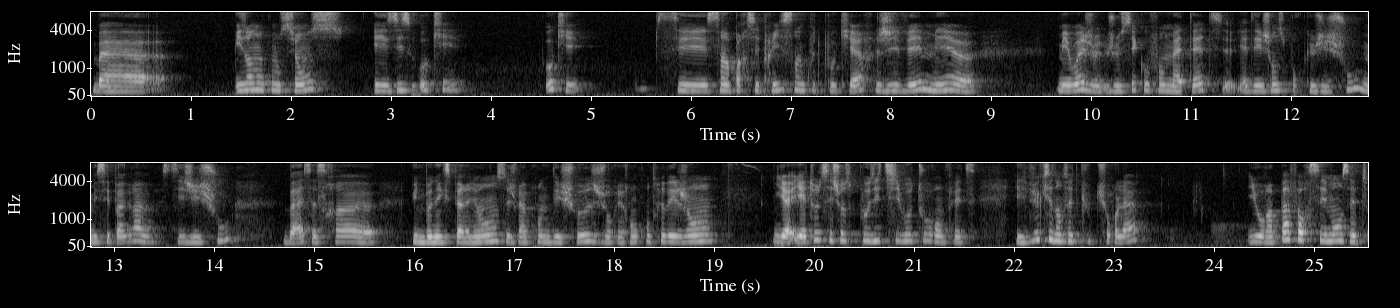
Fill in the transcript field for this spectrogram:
bah, ils en ont conscience et ils se disent ok, ok, c'est un parti pris, c'est un coup de poker, j'y vais, mais, euh, mais ouais, je, je sais qu'au fond de ma tête, il y a des chances pour que j'échoue, mais c'est pas grave. Si j'échoue, bah, ça sera euh, une bonne expérience, je vais apprendre des choses, j'aurai rencontré des gens. Il y a, toutes ces choses positives autour en fait. Et vu que c'est dans cette culture-là, il n'y aura pas forcément cette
